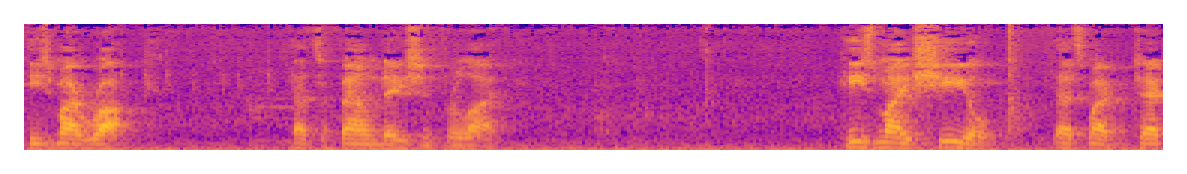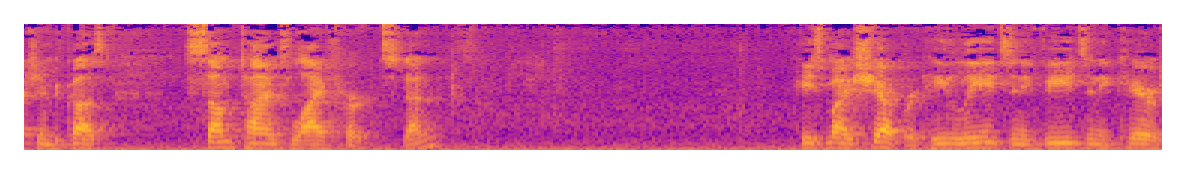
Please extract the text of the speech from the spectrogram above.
He's my rock. That's a foundation for life. He's my shield. That's my protection because sometimes life hurts, doesn't it? He's my shepherd. He leads and he feeds and he cares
